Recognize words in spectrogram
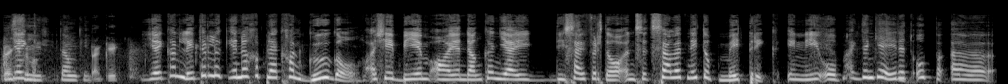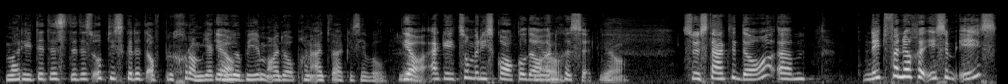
Dankie. Dankie. Dankie. Jy kan letterlik enige plek gaan Google as jy BMI en dan kan jy die syfers daar insit. Sel dit net op metriek en nie op maar Ek dink jy het dit op uh maar dit is dit is op die skud dit af program. Jy kan ja. jou BMI daarop gaan uitwerk as jy wil. Ja, ja ek het sommer die skakel daar ja. ingesit. Ja. So sterkte daar. Ehm um, net vinnige SMS.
